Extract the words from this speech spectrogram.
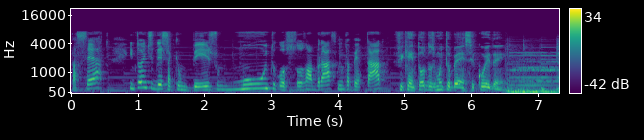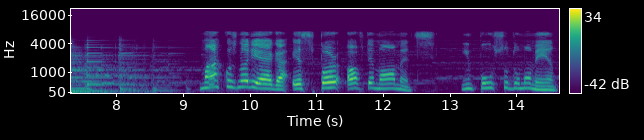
tá certo? Então a gente deixa aqui um beijo muito gostoso, um abraço muito apertado. Fiquem todos muito bem, se cuidem. Marcos Noriega, Spur of the Moment, Impulso do Momento.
